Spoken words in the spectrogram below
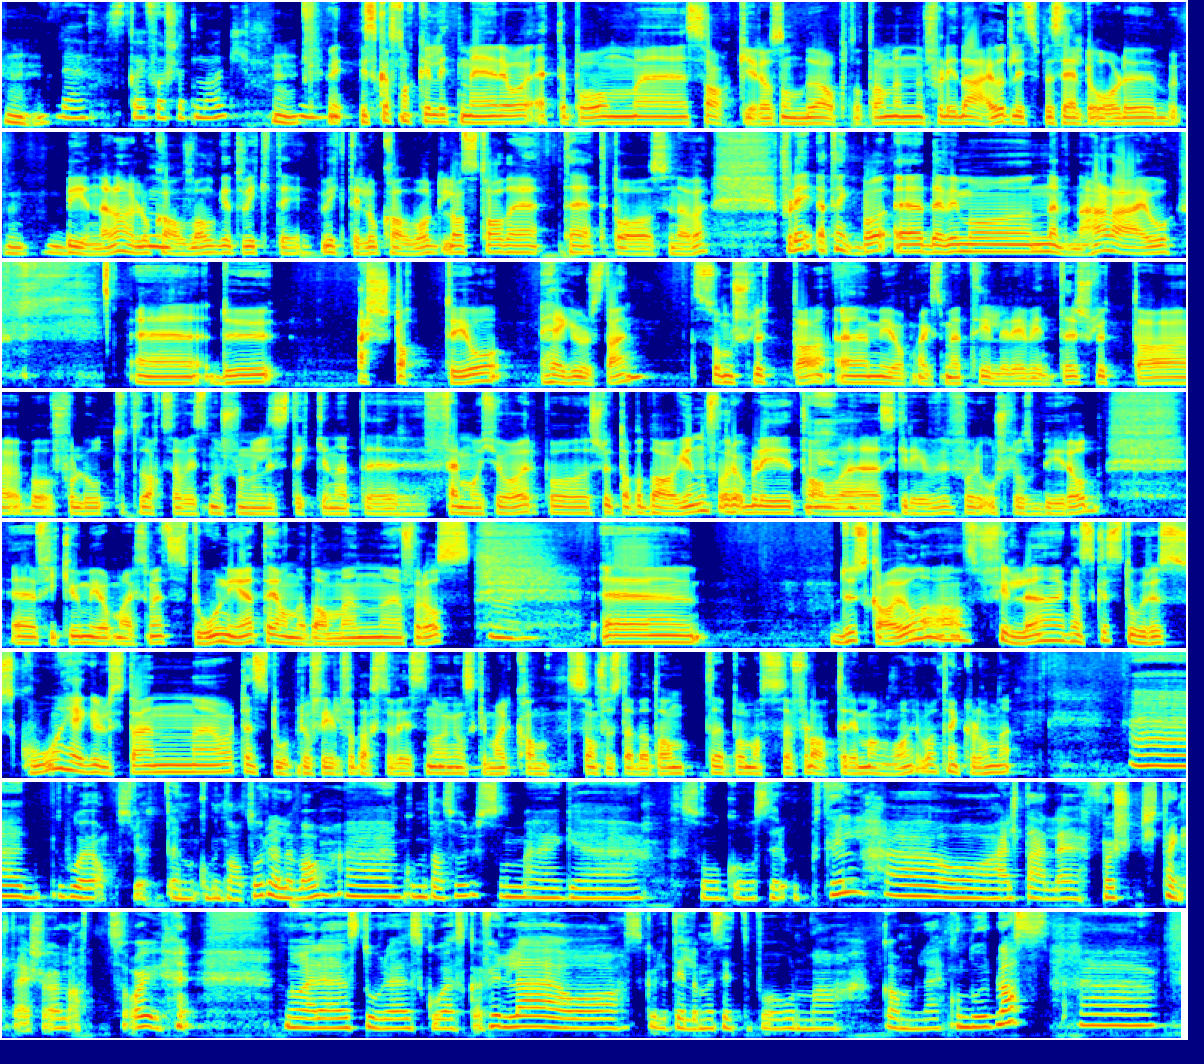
Mm. Det skal vi fortsette med òg. Mm. Vi skal snakke litt mer etterpå om eh, saker og sånn du er opptatt av, men fordi det er jo et litt spesielt år du begynner. da, Lokalvalg, et viktig, viktig lokalvalg. La oss ta det til etterpå, Synnøve. Fordi jeg tenker på, eh, Det vi må nevne her, det er jo eh, Du erstatter jo Hege Ulstein som slutta, eh, mye oppmerksomhet tidligere i vinter, slutta, forlot Dagsavisen og journalistikken etter 25 år. På, slutta på dagen for å bli taleskriver for Oslos byråd. Eh, fikk jo mye oppmerksomhet. Stor nyhet i andedammen for oss. Mm. Du skal jo da fylle ganske store sko. Hege Ulstein har vært en stor profil for Dagsavisen og en ganske markant samfunnsdebattant på masse flater i mange år. Hva tenker du om det? Eh, hun er jo absolutt en kommentator, eller var eh, en kommentator, som jeg eh, så og ser opp til. Og helt ærlig, først tenkte jeg sjøl at oi, nå er det store sko jeg skal fylle, og skulle til og med sitte på Honna gamle kontorplass. Eh,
